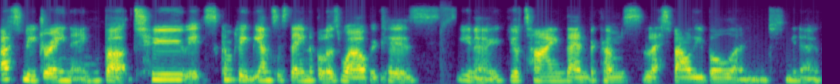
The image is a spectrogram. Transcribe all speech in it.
utterly draining but two it's completely unsustainable as well because you know your time then becomes less valuable and you know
